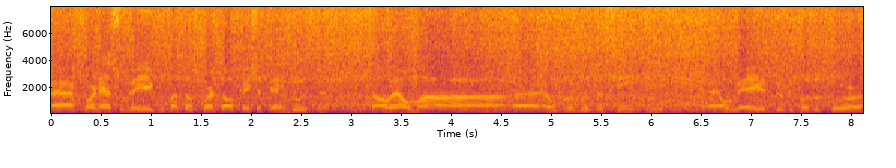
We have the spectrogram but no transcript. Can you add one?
eh, fornece o veículo para transportar o peixe até a indústria. Então é, uma, é, é um produto assim que é um meio do, do produtor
